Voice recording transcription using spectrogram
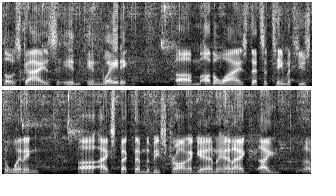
those guys in in waiting. Um, otherwise, that's a team that's used to winning. Uh, I expect them to be strong again, and I, I, uh,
